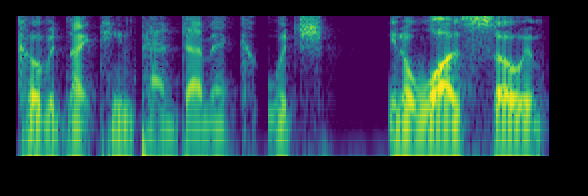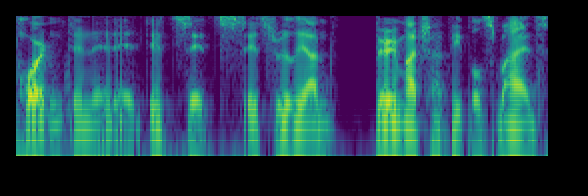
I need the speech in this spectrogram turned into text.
COVID 19 pandemic, which you know was so important, and it, it, it's it's it's really on very much on people's minds.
